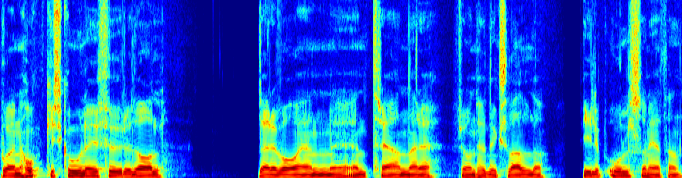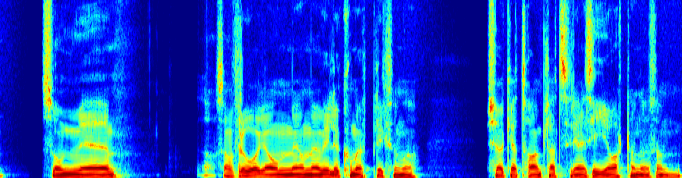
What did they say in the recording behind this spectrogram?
på en hockeyskola i Furudal där det var en, en tränare från Hudiksvall, då, Filip Olsson heter han, som, eh, som frågade om, om jag ville komma upp liksom och försöka ta en plats i deras I18 då, som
